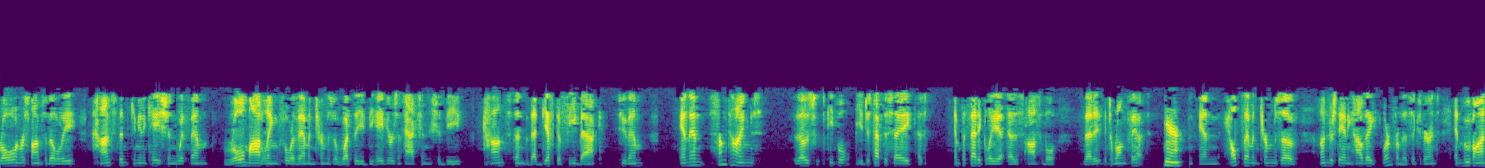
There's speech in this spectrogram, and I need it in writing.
role and responsibility, constant communication with them, role modeling for them in terms of what the behaviors and actions should be, constant, that gift of feedback to them. And then sometimes those people, you just have to say as empathetically as possible that it, it's a wrong fit. Yeah. And help them in terms of understanding how they learn from this experience and move on,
